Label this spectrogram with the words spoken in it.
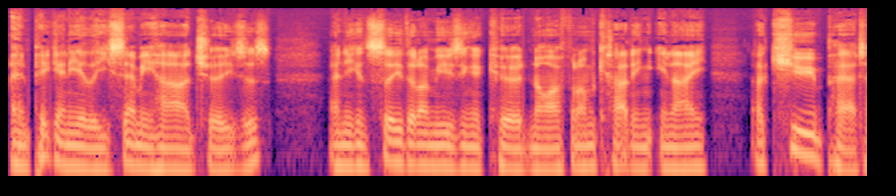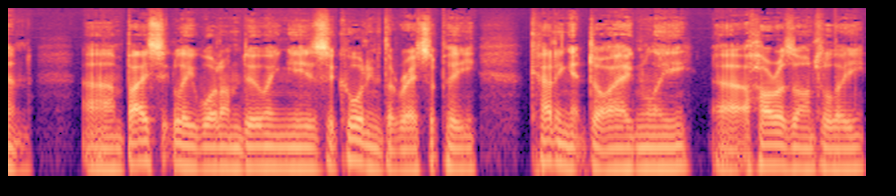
and pick any of the semi-hard cheeses, and you can see that I'm using a curd knife and I'm cutting in a, a cube pattern. Um, basically, what I'm doing is, according to the recipe, cutting it diagonally, uh, horizontally,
